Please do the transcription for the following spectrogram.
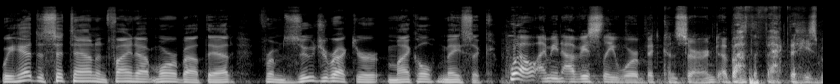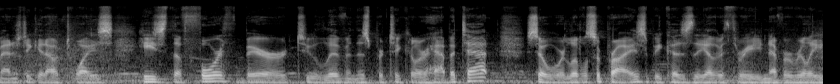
We had to sit down and find out more about that from zoo director Michael Macek. Well, I mean, obviously, we're a bit concerned about the fact that he's managed to get out twice. He's the fourth bear to live in this particular habitat, so we're a little surprised because the other three never really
